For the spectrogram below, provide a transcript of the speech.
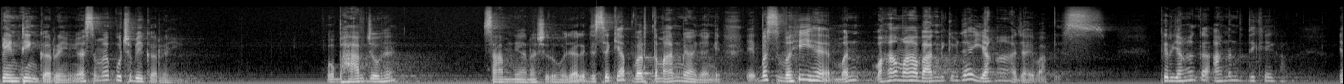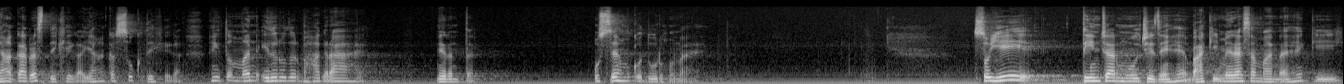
पेंटिंग कर रही हूँ, या इस समय कुछ भी कर रही हूँ, वो भाव जो है सामने आना शुरू हो जाएगा, जिससे कि आप वर्तमान में आ जाएँगे। बस वही है, मन वहाँ वहाँ भागने की बजाय यहाँ आ जाए वापस। फिर यहाँ का आनंद दिखेगा, यहाँ का रस दिखेगा, यहाँ का सुख दिखेगा। नहीं तो मन इधर उधर भाग रहा है, निरंतर। उससे हमको दूर होना है। सो ये तीन चार मूल चीज़ें हैं। बाकी मेरा ऐसा मानना है कि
